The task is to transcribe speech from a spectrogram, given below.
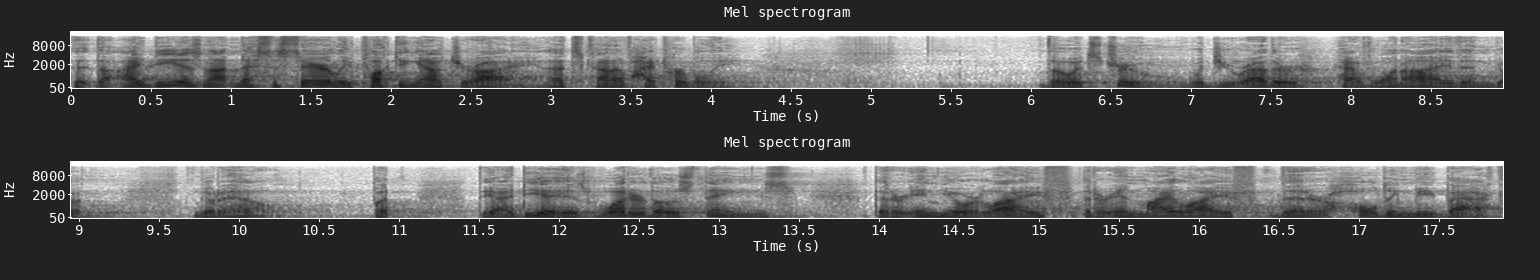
The, the idea is not necessarily plucking out your eye, that's kind of hyperbole. Though it's true. Would you rather have one eye than go, go to hell? But the idea is what are those things that are in your life, that are in my life, that are holding me back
